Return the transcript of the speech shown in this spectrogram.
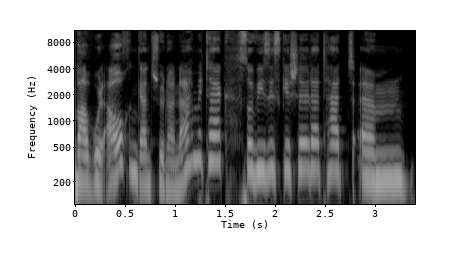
War wohl auch ein ganz schöner Nachmittag, so wie sie es geschildert hat. Ähm,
